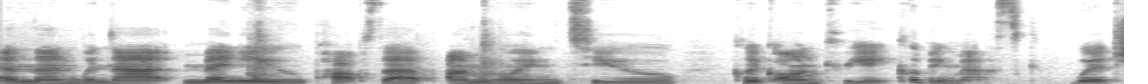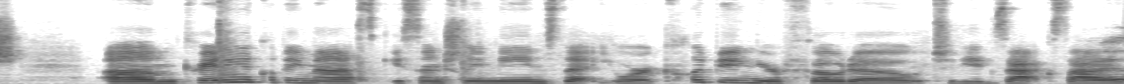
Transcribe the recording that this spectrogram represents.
and then when that menu pops up, I'm going to click on create clipping mask, which um, creating a clipping mask essentially means that you're clipping your photo to the exact size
